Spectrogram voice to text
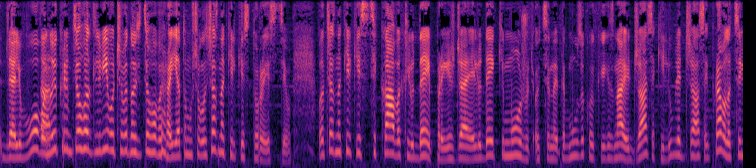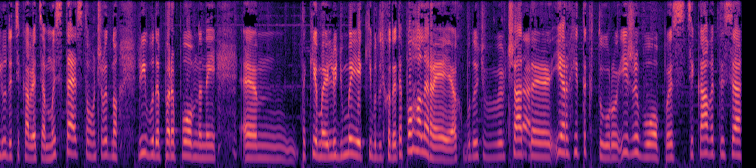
для Львова. Так. Ну і крім цього, Львів, очевидно, з цього виграє, тому що величезна кількість туристів, величезна кількість цікавих людей приїжджає, людей, які можуть оцінити музику, які знають джаз, які люблять джаз. І правило, ці люди цікавляться мистецтвом. Очевидно, Львів буде переповнений ем, такими людьми, які будуть ходити по галереях, будуть вивчати так. і архітектуру, і живопис, цікавитися,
